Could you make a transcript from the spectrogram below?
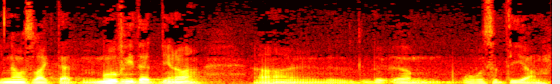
You know, it's like that movie that, you know, uh, the, um, what was it, the, um,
